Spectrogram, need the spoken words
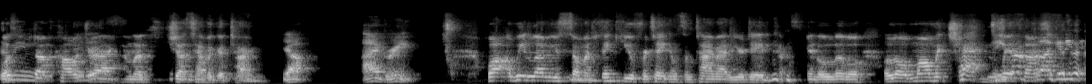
Let's mean, just call it it drag is. and let's just have a good time. Yep. I agree. Well, we love you so much. Mm-hmm. Thank you for taking some time out of your day to come spend a little a little moment chatting Do you with want to us. plug anything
